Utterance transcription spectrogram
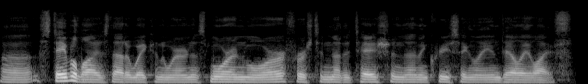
uh, stabilize that awakened awareness more and more, first in meditation, then increasingly in daily life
